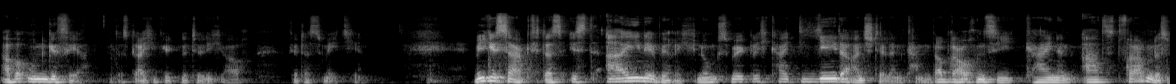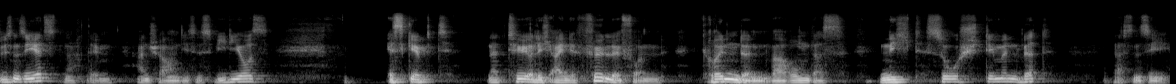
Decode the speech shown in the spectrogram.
aber ungefähr. Das gleiche gilt natürlich auch für das Mädchen. Wie gesagt, das ist eine Berechnungsmöglichkeit, die jeder anstellen kann. Da brauchen Sie keinen Arzt fragen, das wissen Sie jetzt nach dem Anschauen dieses Videos. Es gibt natürlich eine Fülle von Gründen, warum das nicht so stimmen wird. Lassen Sie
